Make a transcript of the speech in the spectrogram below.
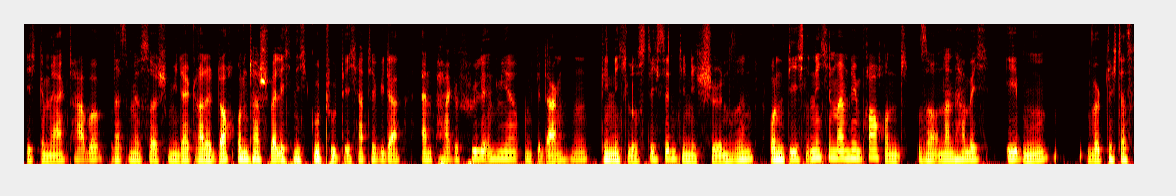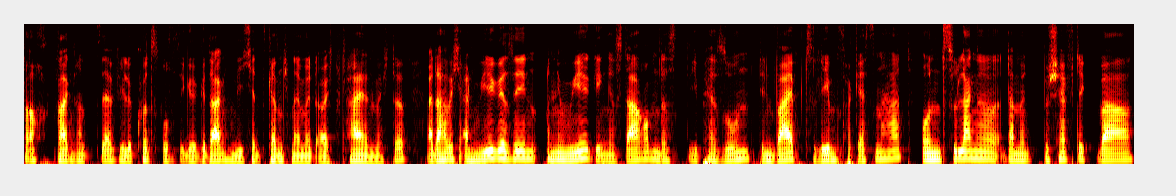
ich gemerkt habe, dass mir Social Media gerade doch unterschwellig nicht gut tut. Ich hatte wieder ein paar Gefühle in mir und Gedanken, die nicht lustig sind, die nicht schön sind und die ich nicht in meinem Leben brauche. Und so, und dann habe ich eben wirklich, das war auch, waren gerade sehr viele kurzfristige Gedanken, die ich jetzt ganz schnell mit euch teilen möchte. Aber da habe ich ein Reel gesehen. An dem Reel ging es darum, dass die Person den Vibe zu leben vergessen hat und zu lange damit beschäftigt war,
